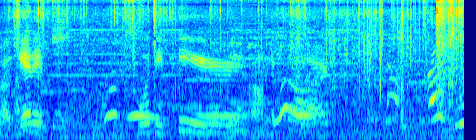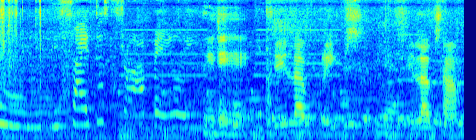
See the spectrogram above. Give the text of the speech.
I'll get it. Put it here on the floor. Beside the strawberry. Do you love grapes? Yes. You love some?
